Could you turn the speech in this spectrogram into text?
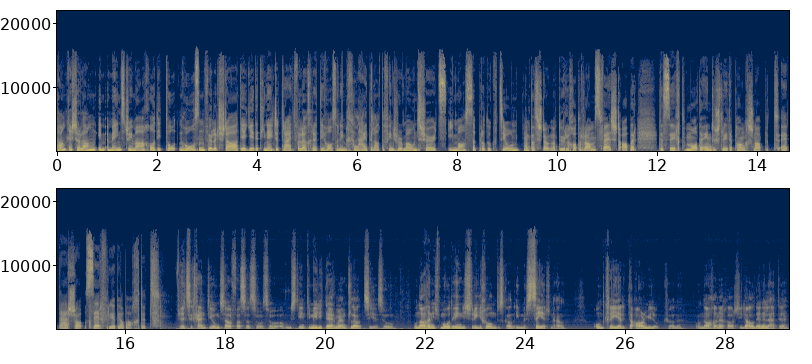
Punk ist schon lange im Mainstream angekommen. Die toten Hosen füllen die Stadien. Jeder Teenager trägt verlöcherte Hosen im Kleiderladen. Findest Ramones-Shirts in Massenproduktion. Und das stellt natürlich auch der Rams fest. Aber dass sich die Modeindustrie der Punk schnappt, hat er schon sehr früh beobachtet. Plötzlich können die Jungs anfangen, so, so, so ausdiente Militärmäntel anziehen. So. Und nachher ist die Modeindustrie gekommen und es geht immer sehr schnell. Und kreiert den Army-Look. Und nachher kannst du in all diesen Läden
